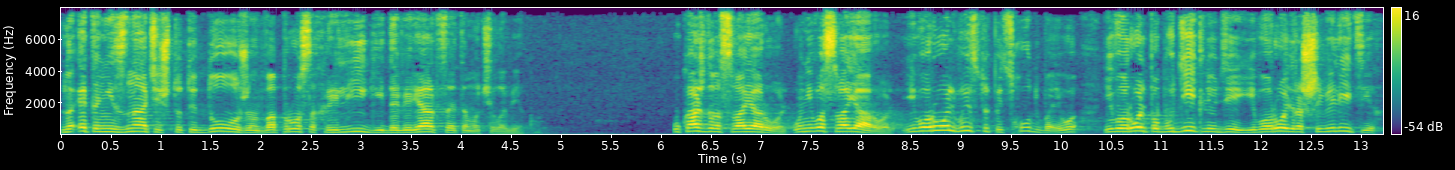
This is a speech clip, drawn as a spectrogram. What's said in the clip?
Но это не значит, что ты должен в вопросах религии доверяться этому человеку. У каждого своя роль, у него своя роль. Его роль выступить с худбой, его, его роль побудить людей, его роль расшевелить их,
